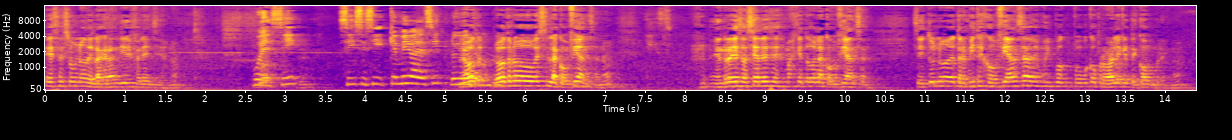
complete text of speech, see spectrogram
esa es una de las grandes diferencias, ¿no? Pues sí, sí, sí, sí. ¿Qué me iba a decir? Lo, otro, es la confianza, ¿no? En redes sociales es más que todo la confianza. Si tú no transmites confianza, es muy poco probable que te compren, ¿no?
